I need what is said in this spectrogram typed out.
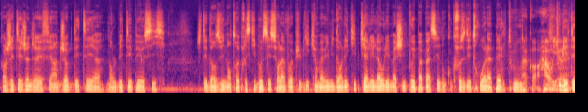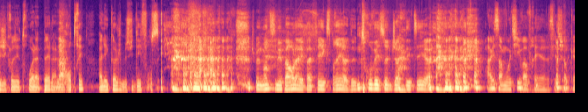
Quand j'étais jeune, j'avais fait un job d'été dans le BTP aussi. J'étais dans une entreprise qui bossait sur la voie publique et on m'avait mis dans l'équipe qui allait là où les machines pouvaient pas passer. Donc on creusait des trous à la pelle tout. Ah oui, tout ouais. l'été. J'ai creusé des trous à la pelle. À la rentrée à l'école, je me suis défoncé. je me demande si mes parents l'avaient pas fait exprès euh, de me trouver ce job d'été. euh. Ah oui, ça motive après. euh, C'est sûr que.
